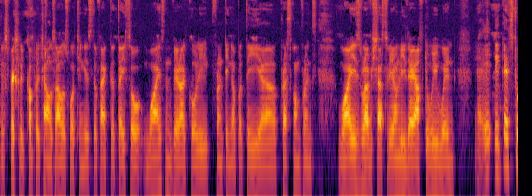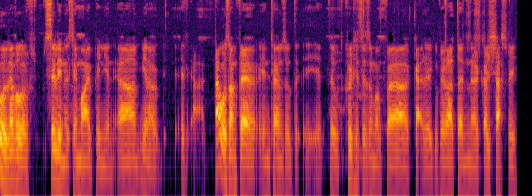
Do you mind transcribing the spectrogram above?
especially a couple of channels I was watching is the fact that they thought, why isn't Virat Kohli fronting up at the uh, press conference? Why is Ravi Shastri only there after we win? It, it gets to a level of silliness, in my opinion. Um, you know, it, uh, that was unfair in terms of the, the criticism of uh, Virat and uh, Coach Shastri.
